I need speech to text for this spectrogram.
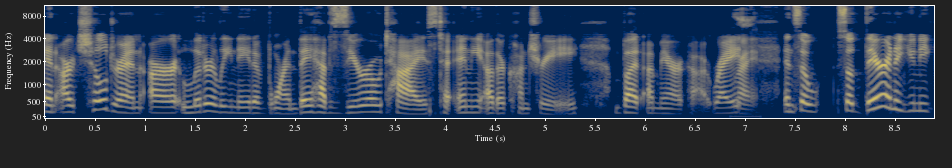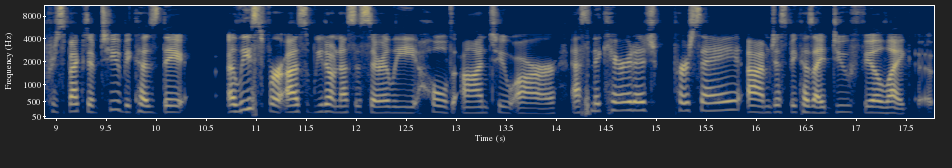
and our children are literally native born. They have zero ties to any other country but America, right? Right. And so so they're in a unique perspective too because they at least for us, we don't necessarily hold on to our ethnic heritage per se, um, just because I do feel like uh,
